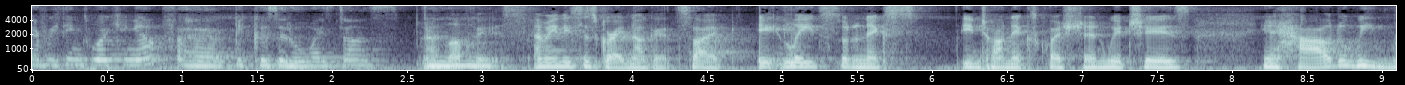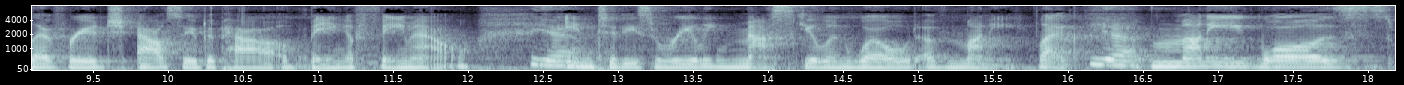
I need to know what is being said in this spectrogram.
everything's working out for her because it always does. I love this. I mean, this is great nuggets. Like it leads sort of next into our next question, which is you know, how do we leverage our superpower of being a female yeah. into this really masculine world of money? Like, yeah. money was,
